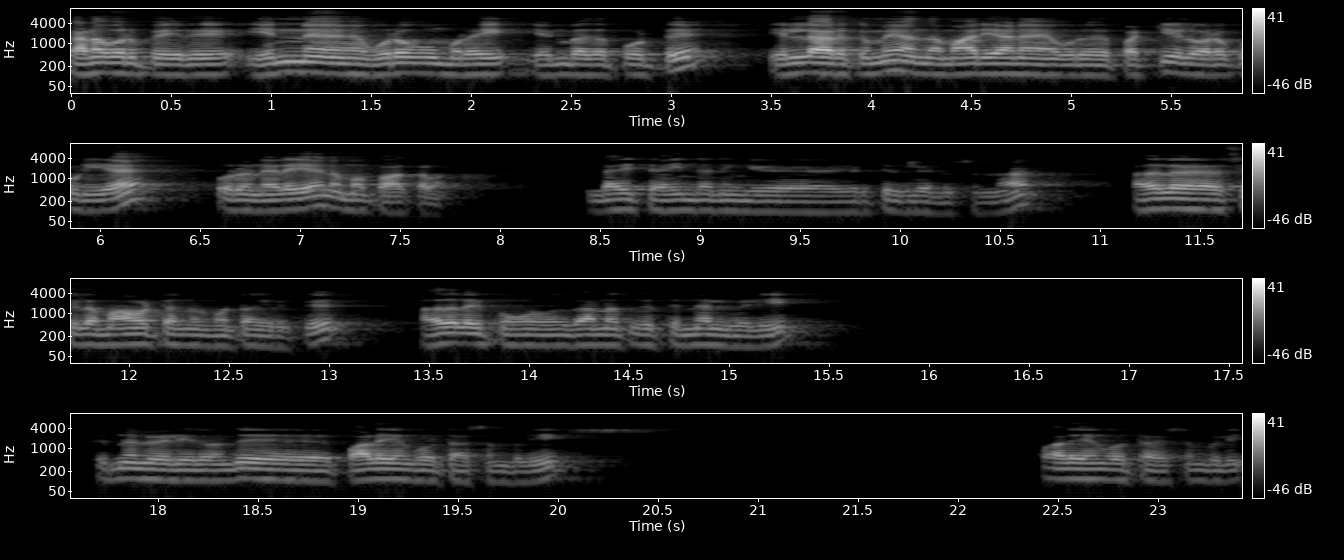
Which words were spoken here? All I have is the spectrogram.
கணவர் பேர் என்ன உறவு முறை என்பதை போட்டு எல்லாருக்குமே அந்த மாதிரியான ஒரு பட்டியல் வரக்கூடிய ஒரு நிலையை நம்ம பார்க்கலாம். ரெண்டாயிரத்தி ஐந்தை நீங்கள் எடுத்தீர்கள் என்று சொன்னால் அதில் சில மாவட்டங்கள் மட்டும் இருக்குது அதில் இப்போ உதாரணத்துக்கு திருநெல்வேலி. திருநெல்வேலியில் வந்து பாளையங்கோட்டை அசம்பிளி. பாளையங்கோட்டை அசம்பிளி.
